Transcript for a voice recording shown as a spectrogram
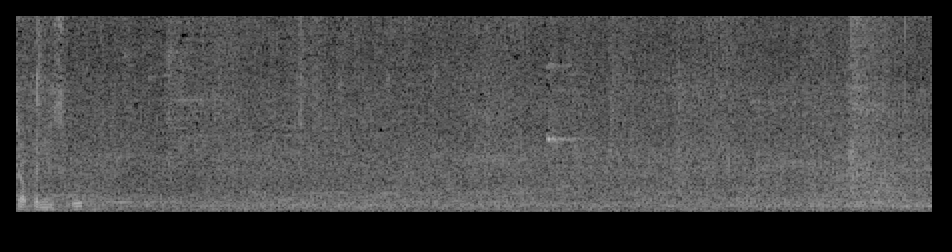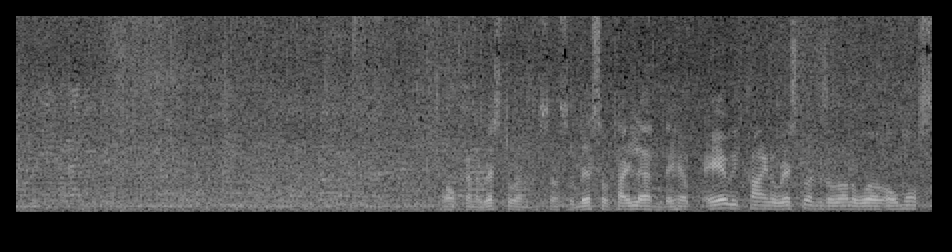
Japanese food. all kind of restaurants. So, so best of Thailand. They have every kind of restaurants around the world almost.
